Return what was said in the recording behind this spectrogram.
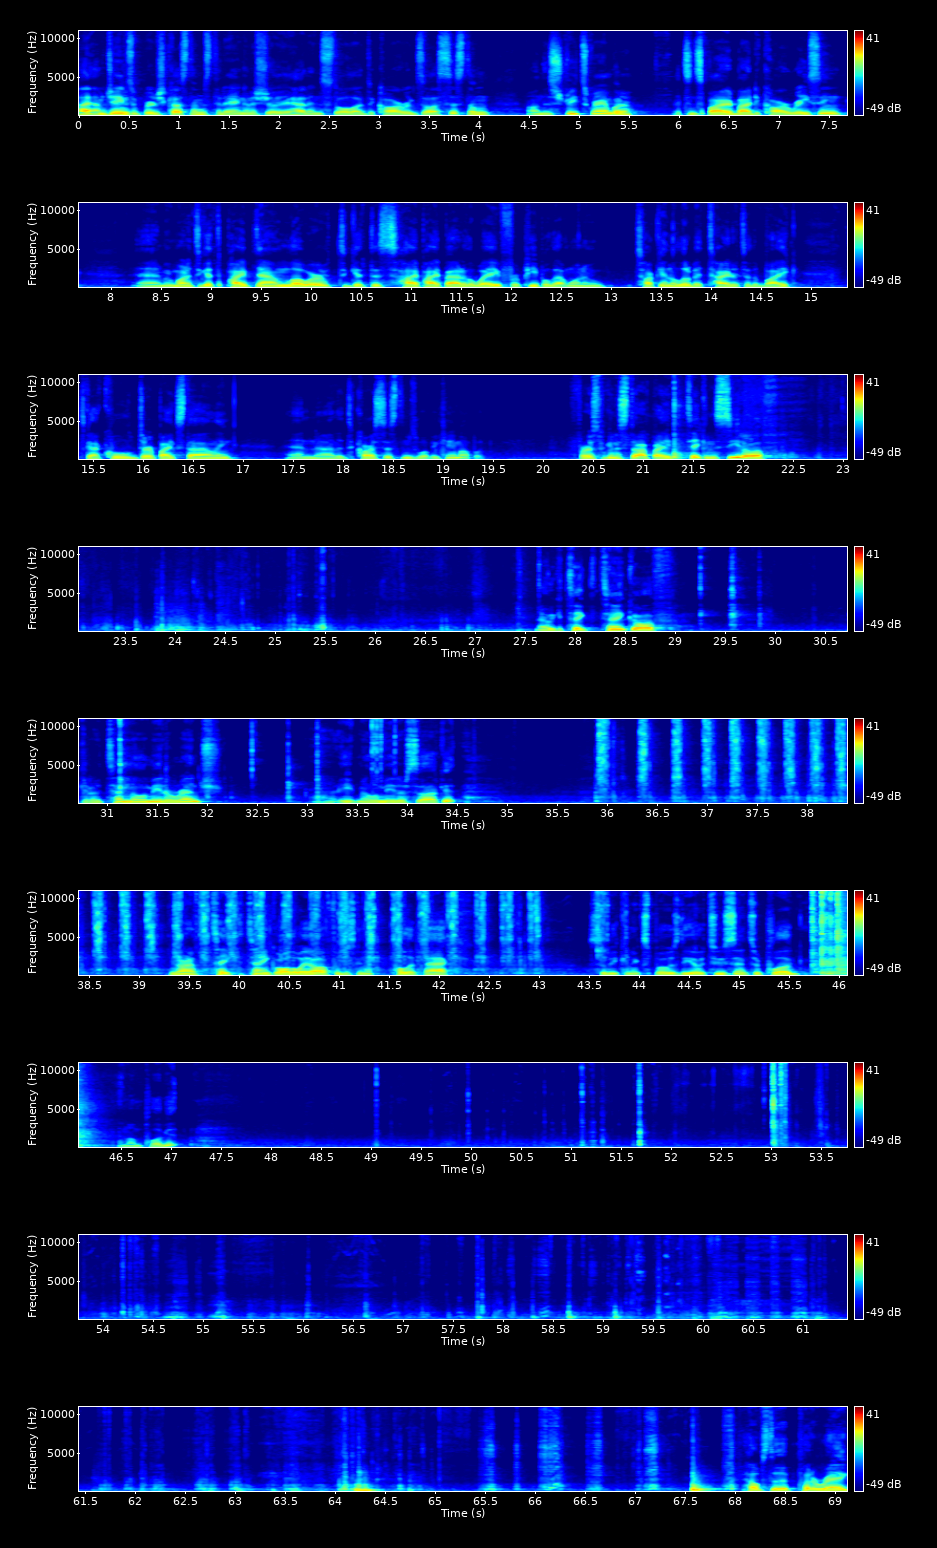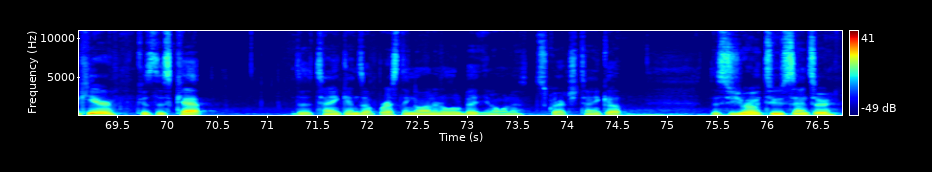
Hi, I'm James with British Customs. Today I'm going to show you how to install our Dakar exhaust system on the Street Scrambler. It's inspired by Dakar racing and we wanted to get the pipe down lower to get this high pipe out of the way for people that want to tuck in a little bit tighter to the bike. It's got cool dirt bike styling and uh, the Dakar system is what we came up with. First we're going to start by taking the seat off. Now we can take the tank off Get a 10 millimeter wrench on an 8 millimeter socket. You don't have to take the tank all the way off. We're just going to pull it back so we can expose the O2 sensor plug and unplug it. Helps to put a rag here because this cap, the tank ends up resting on it a little bit. You don't want to scratch your tank up. This is your O2 sensor.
